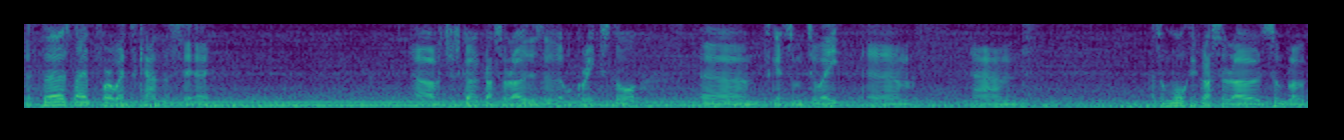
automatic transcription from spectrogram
the Thursday before I went to Kansas City, I was just going across the road. There's a little Greek store um, to get something to eat, um, and as I'm walking across the road, some bloke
